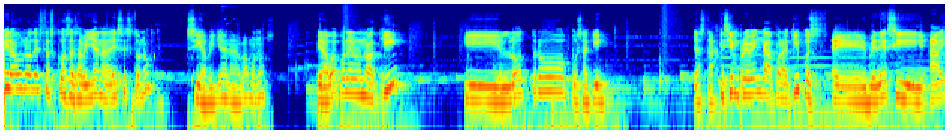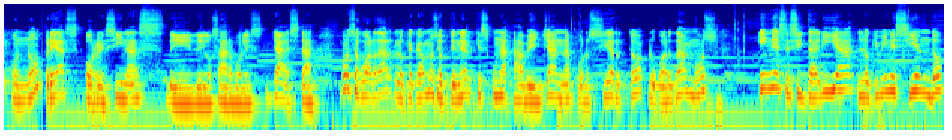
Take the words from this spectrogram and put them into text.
Mira, uno de estas cosas, avellana, ¿es esto, no? Sí, avellana, vámonos Mira, voy a poner uno aquí y el otro, pues aquí. Ya está. Que siempre venga por aquí, pues eh, veré si hay o no breas o resinas de, los árboles. Ya está. Vamos a guardar lo que acabamos de obtener, que es una avellana, por cierto. Lo guardamos. Y necesitaría lo que viene siendo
